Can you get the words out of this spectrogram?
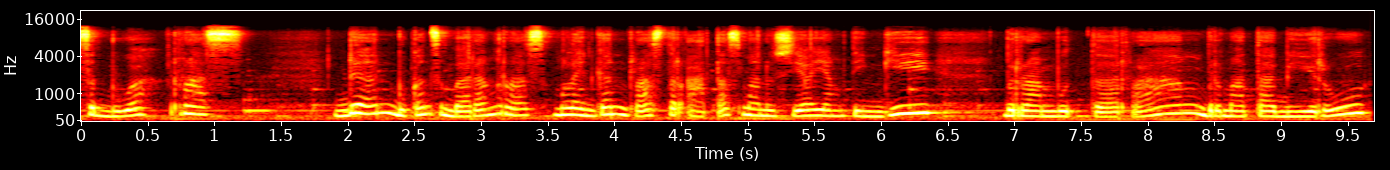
sebuah ras. Dan bukan sembarang ras, melainkan ras teratas manusia yang tinggi, berambut terang, bermata biru,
